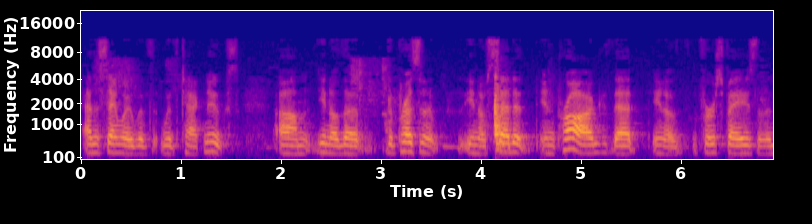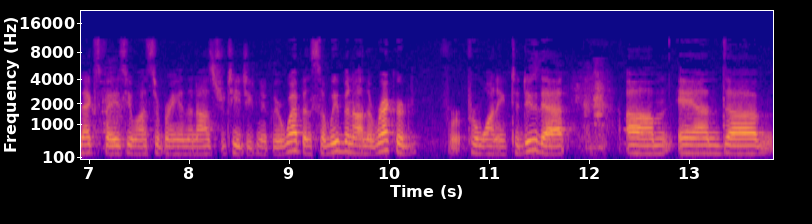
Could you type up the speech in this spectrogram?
and the same way with with TAC nukes. Um, you know, the the president, you know, said it in Prague that you know, the first phase and the next phase he wants to bring in the non-strategic nuclear weapons. So we've been on the record for, for wanting to do that, um, and. Um,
